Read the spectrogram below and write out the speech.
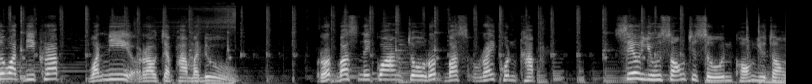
สวัสดีครับ วันนี้เราจะพามาดู รถบัสในกวางโจรถบัสไร้คนขับ เซลยู 2.0 ของยูทอง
